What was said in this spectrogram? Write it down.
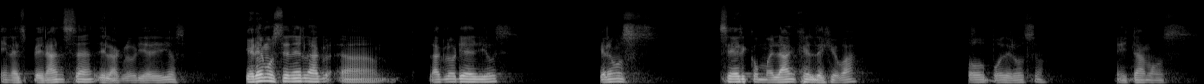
en la esperanza de la gloria de Dios. Queremos tener la, ah, la gloria de Dios, queremos ser como el ángel de Jehová, todopoderoso, necesitamos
